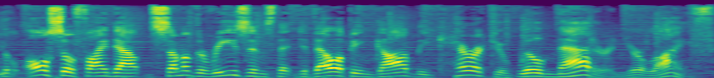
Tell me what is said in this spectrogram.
You'll also find out some of the reasons that developing godly character will matter in your life.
